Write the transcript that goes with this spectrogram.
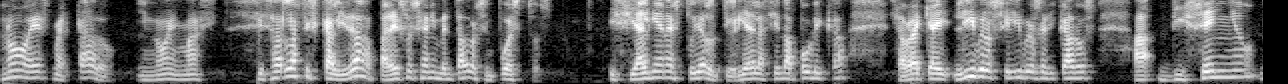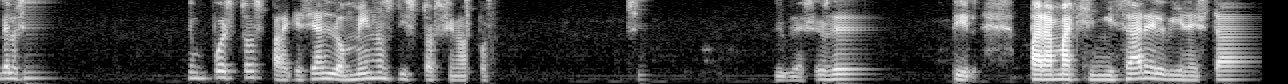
no es mercado y no hay más. Utilizar la fiscalidad, para eso se han inventado los impuestos. Y si alguien ha estudiado teoría de la hacienda pública, sabrá que hay libros y libros dedicados a diseño de los impuestos para que sean lo menos distorsionados posibles. Es decir, para maximizar el bienestar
